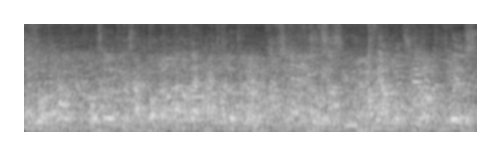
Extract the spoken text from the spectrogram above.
经过这个火车的这个山洞。但是在台中的这个旧市区，它非常有趣的，为了使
